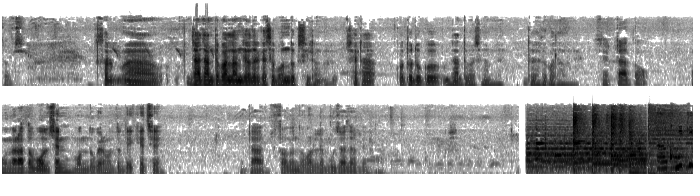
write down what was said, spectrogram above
চলছে। স্যার যা জানতে পারলাম যে ওদের কাছে বন্দুক ছিল, সেটা কতটুকু জানতে পারছেন কথা বলে। সেটা তো ওনারা তো বলছেন, বন্দুকের মধ্যে দেখেছে। এটা তদন্ত করলে বোঝা যাবে। আপনি কি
